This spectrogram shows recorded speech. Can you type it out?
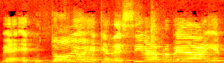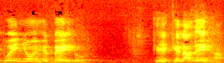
¿Ves? El custodio es el que recibe la propiedad y el dueño es el bailor, que es el que la deja.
